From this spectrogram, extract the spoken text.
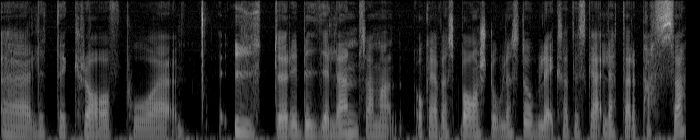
eh, lite krav på eh, ytor i bilen så man, och även barnstolens storlek så att det ska lättare passa.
